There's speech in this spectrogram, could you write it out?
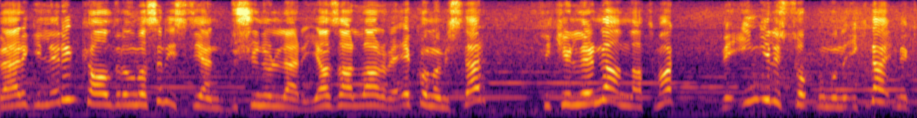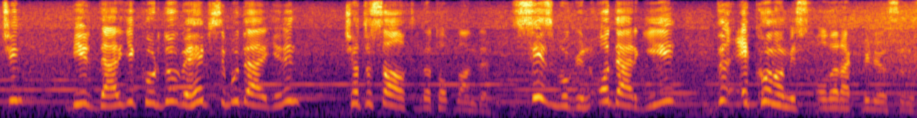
Vergilerin kaldırılmasını isteyen düşünürler, yazarlar ve ekonomistler fikirlerini anlatmak ve İngiliz toplumunu ikna etmek için bir dergi kurdu ve hepsi bu derginin çatısı altında toplandı. Siz bugün o dergiyi The Economist olarak biliyorsunuz.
